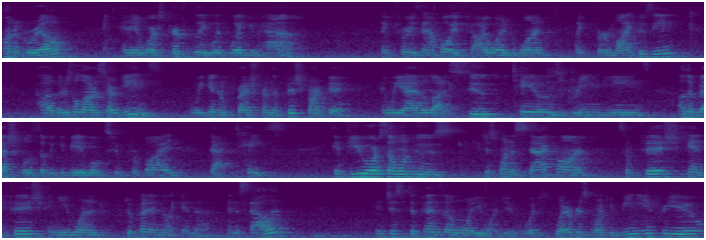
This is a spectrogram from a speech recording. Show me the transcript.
on a grill, and it works perfectly with what you have. Like for example, if I would want, like for my cuisine, uh, there's a lot of sardines, and we get them fresh from the fish market, and we add a lot of soup, potatoes, green beans, other vegetables that we can be able to provide that taste. If you are someone who's just want to snack on some fish, canned fish, and you wanted to put it in like in a in a salad, mm-hmm. it just depends on what you want to do. What, whatever's more convenient for you,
